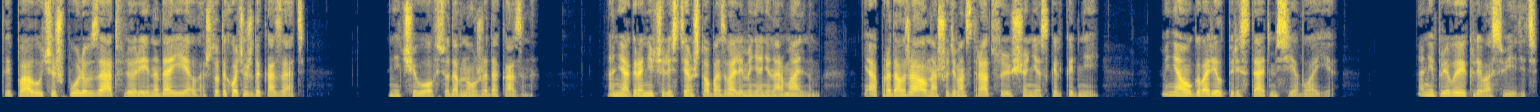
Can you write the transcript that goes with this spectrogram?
Ты получишь пулю в зад, Флори, надоело. Что ты хочешь доказать? Ничего, все давно уже доказано. Они ограничились тем, что обозвали меня ненормальным — я продолжал нашу демонстрацию еще несколько дней. Меня уговорил перестать мсье Буае. Они привыкли вас видеть,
